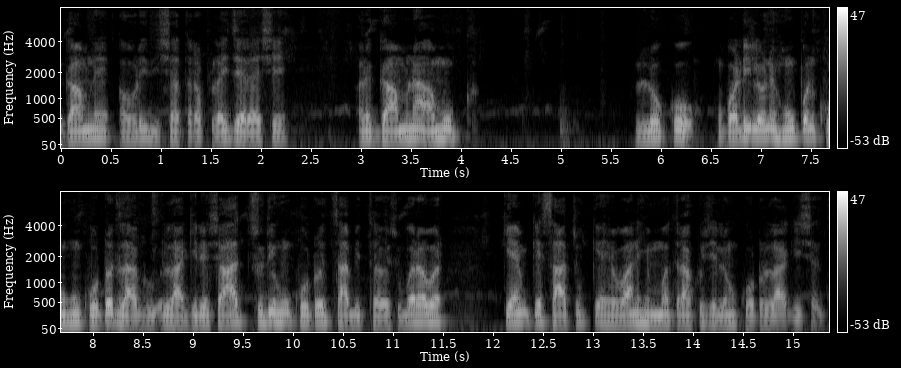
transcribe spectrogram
ગામને અવળી દિશા તરફ લઈ જઈ રહ્યા છે અને ગામના અમુક લોકો વડીલોને હું પણ હું ખોટો જ લાગુ, લાગી રહ્યો છું. આજ સુધી હું ખોટો જ સાબિત થયો છું. બરાબર? કેમ કે સાચું કહેવાની હિંમત રાખું છું એટલે હું ખોટો લાગીશ જ.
